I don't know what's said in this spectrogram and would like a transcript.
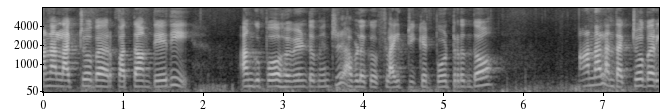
ஆனால் அக்டோபர் பத்தாம் தேதி அங்கு போக வேண்டும் என்று அவளுக்கு ஃப்ளைட் டிக்கெட் போட்டிருந்தோம். ஆனால் அந்த அக்டோபர்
